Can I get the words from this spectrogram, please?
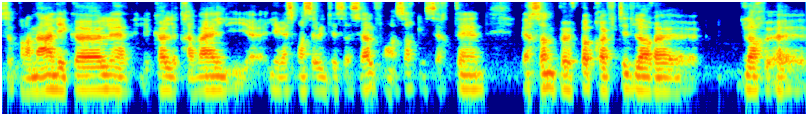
Cependant, l'école, l'école, de travail, euh, les, responsabilités sociales font en sorte que certaines personnes ne peuvent pas profiter de leur, euh, leur euh,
